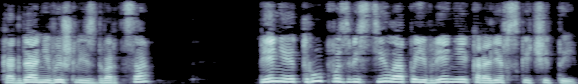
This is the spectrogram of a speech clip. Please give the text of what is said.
Когда они вышли из дворца, пение труп возвестило о появлении королевской четы.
